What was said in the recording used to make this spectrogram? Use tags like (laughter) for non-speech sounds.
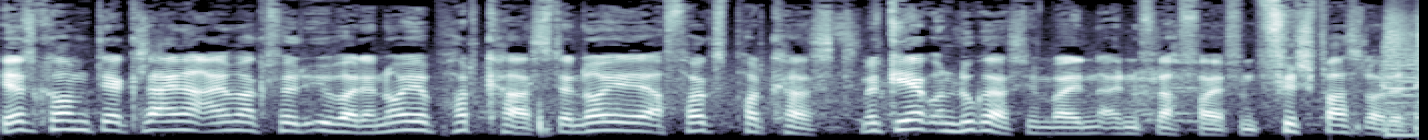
Jetzt kommt der kleine Eimer quillt über, der neue Podcast, der neue Erfolgspodcast mit Georg und Lukas, den beiden alten Flachpfeifen. Viel Spaß, Leute.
